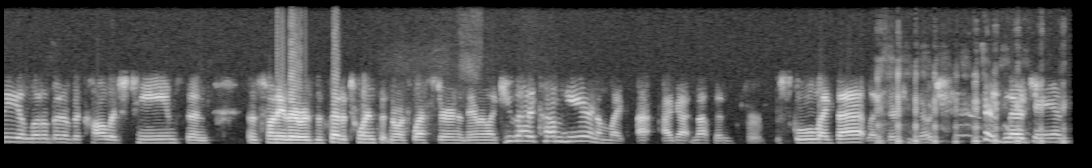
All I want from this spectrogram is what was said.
see a little bit of the college teams, and it was funny. There was a set of twins at Northwestern, and they were like, "You got to come here," and I'm like, I, "I got nothing for school like that. Like, there's no, there's no chance."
